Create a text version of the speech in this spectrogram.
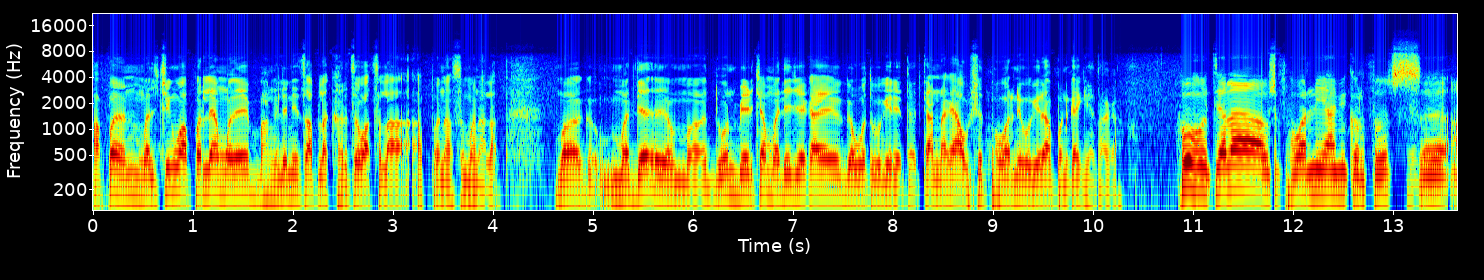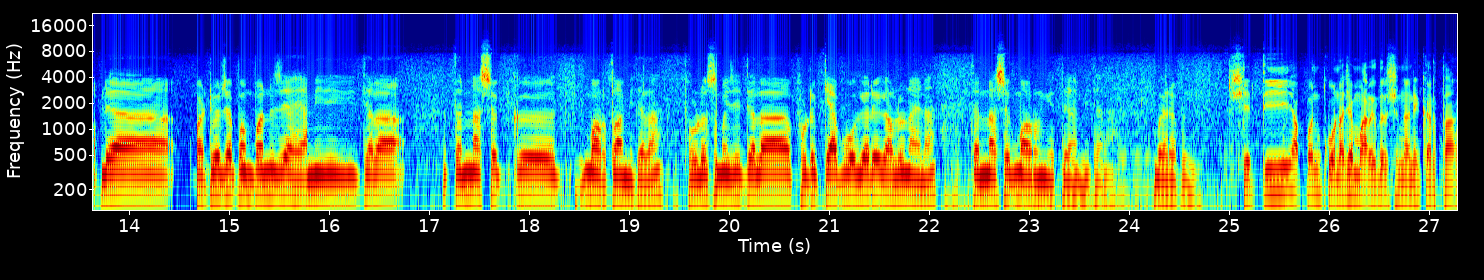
आपण मल्चिंग वापरल्यामुळे भांगलणीचा आपला खर्च वाचला आपण असं म्हणालात. मग मध्ये म- दोन बेडच्या मध्ये जे काय गवत वगैरे येतं त्यांना काय औषध फवारणी वगैरे आपण काय घेता का? हो हो त्याला औषध फवारणी आम्ही करतोच. आपल्या पाठीवरच्या पंपानं जे आहे आम्ही त्याला तणनाशक मारतो आम्ही त्याला. थोडंसं म्हणजे त्याला फोटो कॅप वगैरे घालून आहे ना तणनाशक मारून घेतो आम्ही त्याला बऱ्यापैकी. शेती आपण कोणाच्या मार्गदर्शनाने करता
